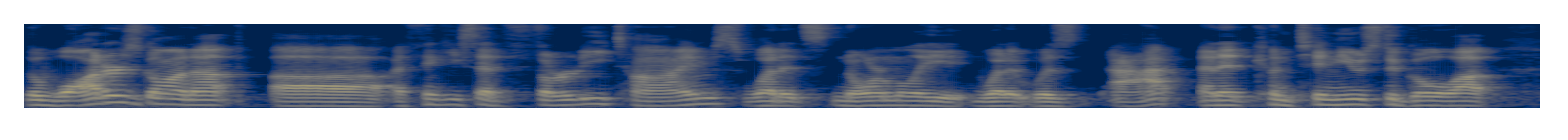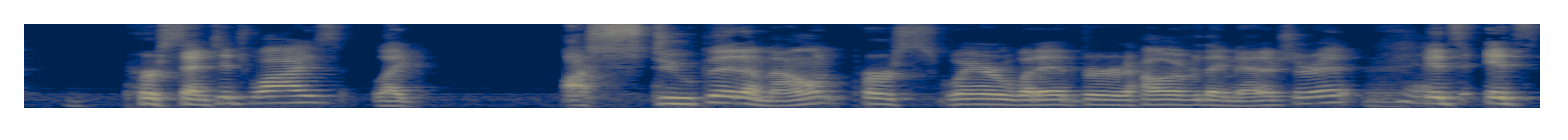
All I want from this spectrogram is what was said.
The water's gone up. Uh, I think he said thirty times what it's normally what it was at, and it continues to go up percentage wise, like a stupid amount per square, whatever, however they measure it. Yeah. It's it's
